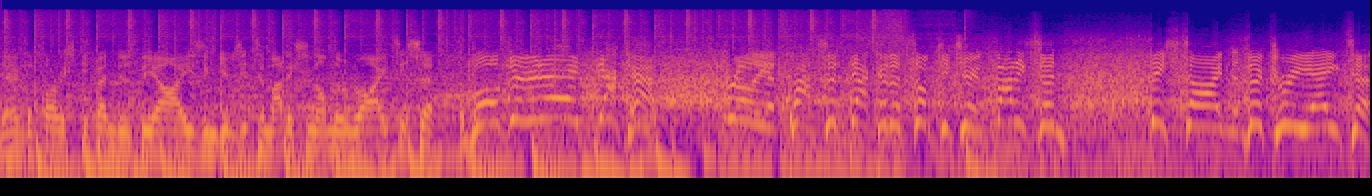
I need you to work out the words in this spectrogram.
Gave the Forest defenders the eyes and gives it to Maddison on the right. It's a, a ball driven in. Daka! Brilliant pass and Daka the substitute. Maddison, this time the creator,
